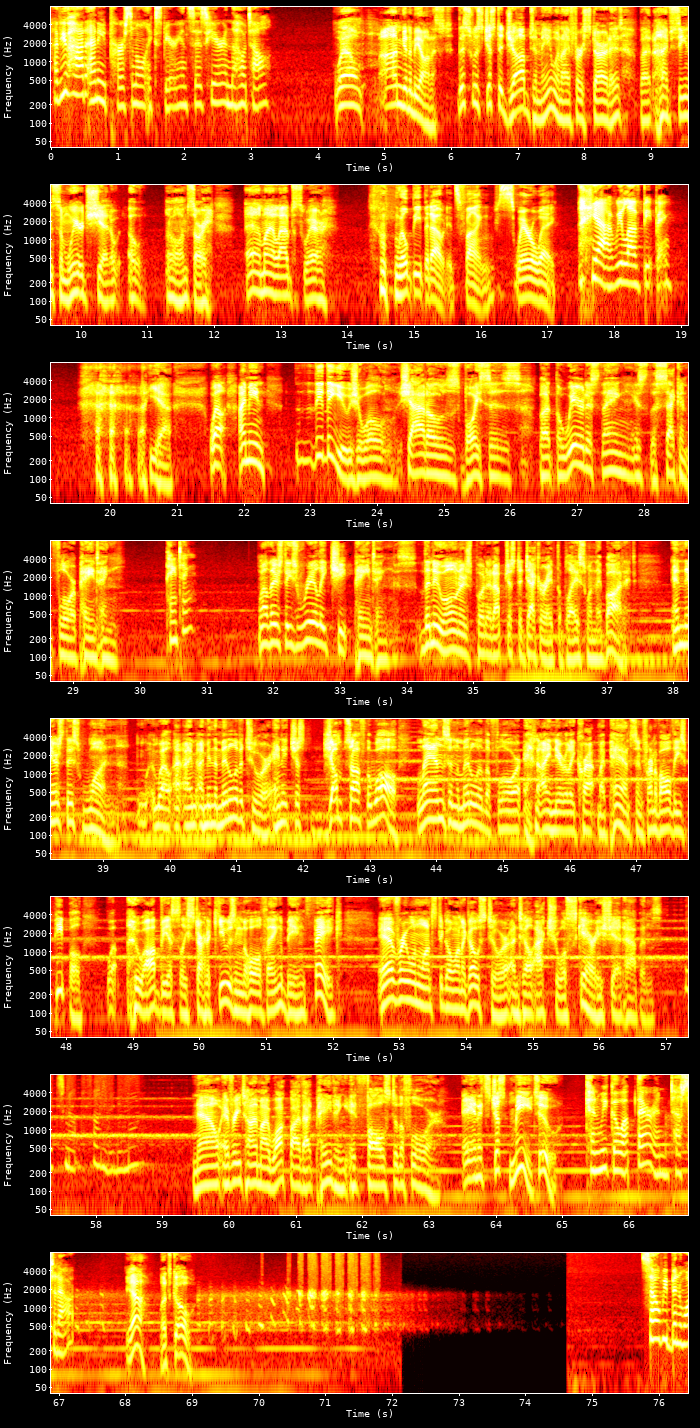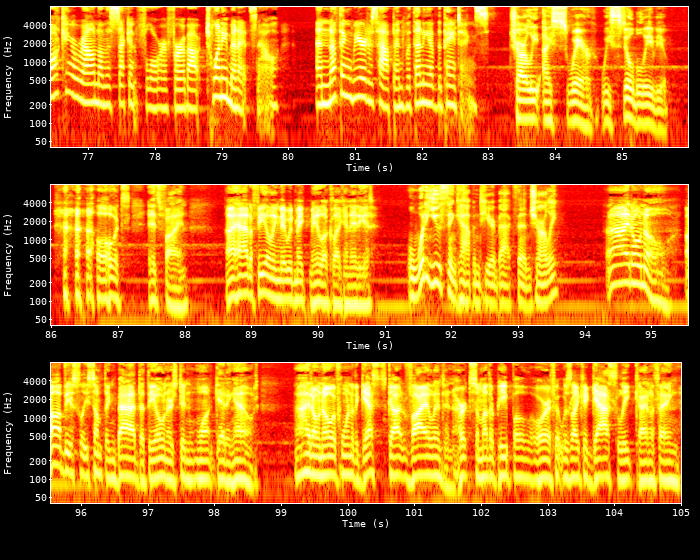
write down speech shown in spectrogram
Have you had any personal experiences here in the hotel? Well, I'm going to be honest. This was just a job to me when I first started, but I've seen some weird shit. Oh, oh, oh I'm sorry. Am I allowed to swear? we'll beep it out. It's fine. Just swear away. yeah, we love beeping. yeah. Well, I mean, the the usual shadows, voices, but the weirdest thing is the second floor painting. Painting? Well, there's these really cheap paintings. The new owners put it up just to decorate the place when they bought it. And there's this one. Well, I'm, I'm in the middle of a tour and it just jumps off the wall, lands in the middle of the floor, and I nearly crap my pants in front of all these people. Well, who obviously start accusing the whole thing of being fake. Everyone wants to go on a ghost tour until actual scary shit happens. It's not fun anymore. Now, every time I walk by that painting, it falls to the floor. And it's just me, too. Can we go up there and test it out? Yeah, let's go. So, we've been walking around on the second floor for about 20 minutes now, and nothing weird has happened with any of the paintings. Charlie, I swear, we still believe you. oh, it's it's fine. I had a feeling they would make me look like an idiot. Well, what do you think happened here back then, Charlie? I don't know. Obviously, something bad that the owners didn't want getting out. I don't know if one of the guests got violent and hurt some other people, or if it was like a gas leak kind of thing.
